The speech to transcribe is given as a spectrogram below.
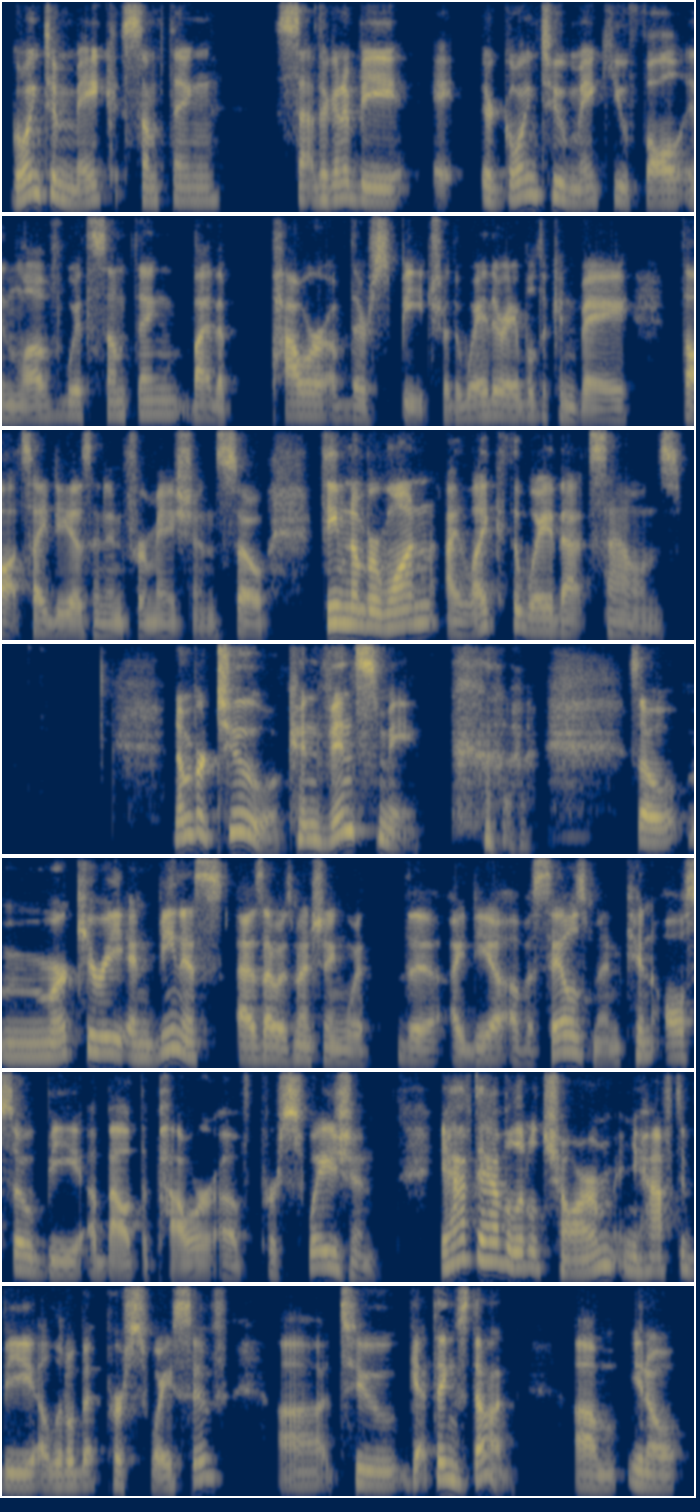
going to make something. They're going to be. They're going to make you fall in love with something by the power of their speech or the way they're able to convey thoughts, ideas, and information. So, theme number one, I like the way that sounds. Number two, convince me. so, Mercury and Venus, as I was mentioning with the idea of a salesman, can also be about the power of persuasion. You have to have a little charm and you have to be a little bit persuasive uh, to get things done. Um, you know,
